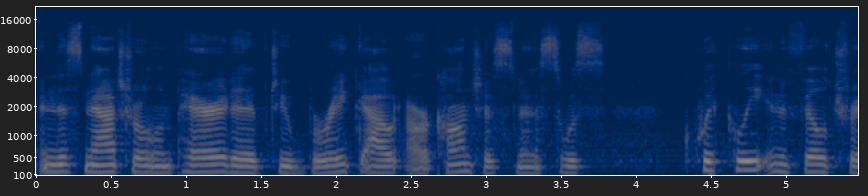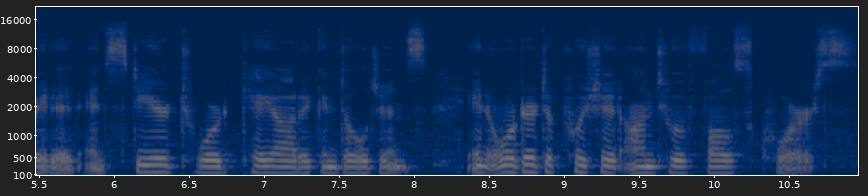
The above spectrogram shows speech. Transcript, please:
And this natural imperative to break out our consciousness was quickly infiltrated and steered toward chaotic indulgence in order to push it onto a false course.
